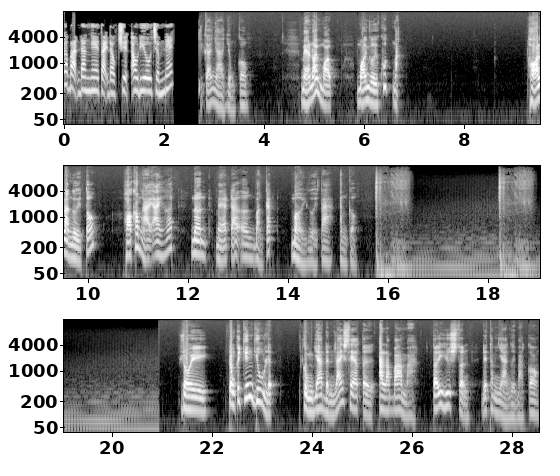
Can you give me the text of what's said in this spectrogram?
Các bạn đang nghe tại đọc truyện audio.net. Cả nhà dùng cơm. Mẹ nói mọi, mọi người khuất mặt. Họ là người tốt, họ không hại ai hết, nên mẹ trả ơn bằng cách mời người ta ăn cơm. Rồi trong cái chuyến du lịch cùng gia đình lái xe từ Alabama tới Houston để thăm nhà người bà con.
